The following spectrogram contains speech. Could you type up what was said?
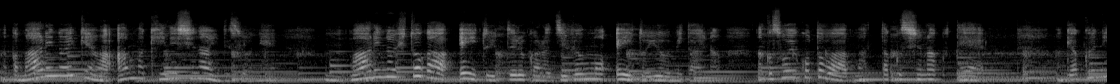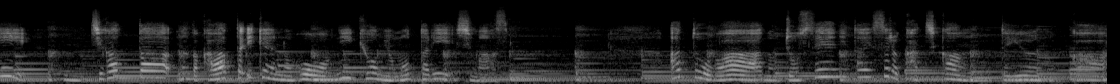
なんか周りの意見はあんま気にしないんですよね、うん、周りの人が「えい」と言ってるから自分も「えい」と言うみたいな。なんかそういうことは全くしなくて。逆に、うん、違ったなんか変わった意見の方に興味を持ったりします。あとはあの女性に対する価値観っていうのが、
